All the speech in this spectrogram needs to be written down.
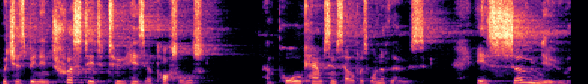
which has been entrusted to his apostles, and Paul counts himself as one of those, is so new,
